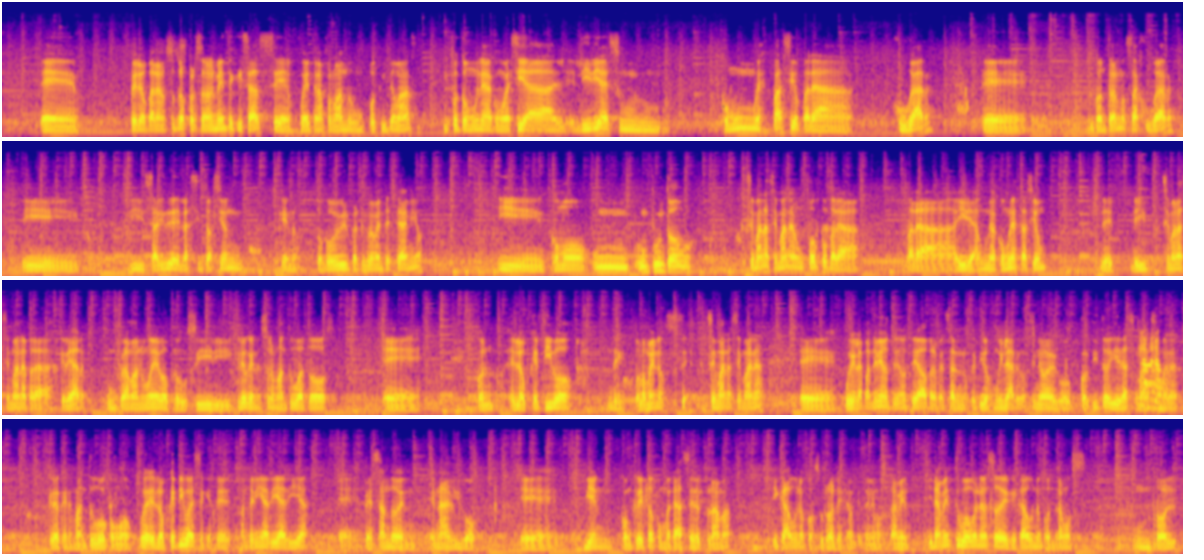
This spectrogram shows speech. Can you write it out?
Eh, pero para nosotros personalmente quizás se fue transformando un poquito más y fue como una, como decía Lidia, es un como un espacio para jugar, eh, encontrarnos a jugar y, salir de la situación que nos tocó vivir particularmente este año y como un, punto semana a semana un foco para, para ir a una, como una estación de, ir semana a semana para crear un programa nuevo, producir y creo que nosotros mantuvo a todos eh, con el objetivo de por lo menos semana a semana, eh, porque la pandemia no te, daba para pensar en objetivos muy largos, sino algo cortito y era semana a semana creo que nos mantuvo como. El objetivo ese que te mantenía día a día eh, pensando en, algo eh, bien concreto como era hacer el programa y cada uno con sus roles ¿no? que tenemos también. Y también estuvo bueno eso de que cada uno encontramos un rol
